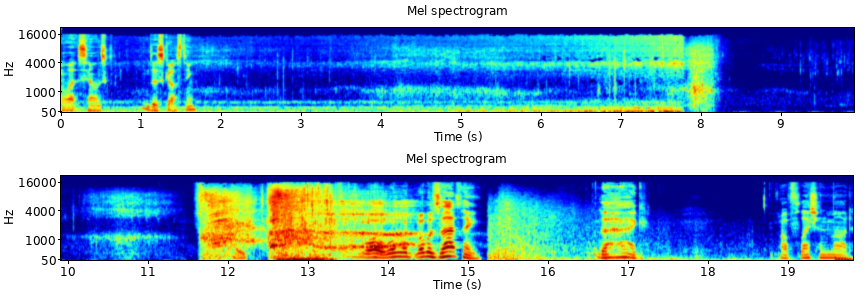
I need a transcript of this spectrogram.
Well, that sounds disgusting. Whoa, what, what, was that thing? The hag of flesh and mud.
